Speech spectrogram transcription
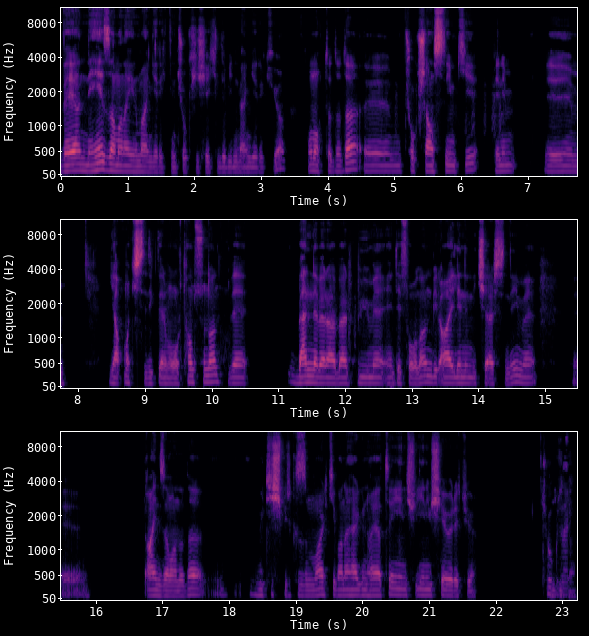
Veya neye zaman ayırman gerektiğini çok iyi şekilde bilmen gerekiyor. O noktada da e, çok şanslıyım ki benim e, yapmak istediklerime ortam sunan ve benle beraber büyüme hedefi olan bir ailenin içerisindeyim ve e, aynı zamanda da müthiş bir kızım var ki bana her gün hayatta yeni yeni bir şey öğretiyor. Çok güzel. güzel.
